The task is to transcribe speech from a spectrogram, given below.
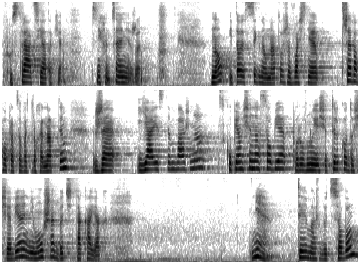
frustracja, takie zniechęcenie, że no i to jest sygnał na to, że właśnie trzeba popracować trochę nad tym, że ja jestem ważna, skupiam się na sobie, porównuję się tylko do siebie, nie muszę być taka jak. Nie. Ty masz być sobą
